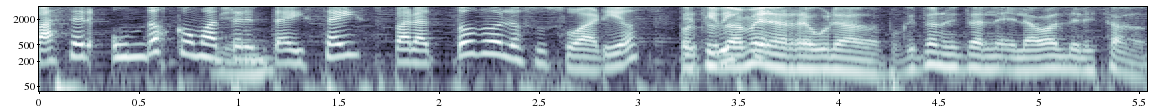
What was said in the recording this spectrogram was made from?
Va a ser un 2,36 para todos los usuarios. Porque Esto también ¿viste? es regulado, porque esto necesita el aval del Estado.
